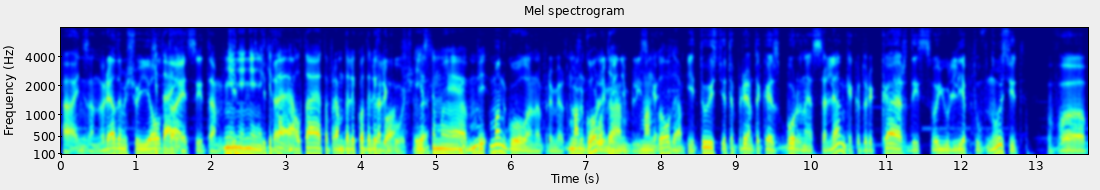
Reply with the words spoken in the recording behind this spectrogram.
а, не знаю, ну рядом еще и Китай. алтайцы. там. Не-не-не, Китай, Китай, Алтай это прям далеко-далеко. Далеко очень, Если да? мы... Монгола, например, Монгол, да. близко. Монгол, да. И то есть это прям такая сборная солянка, которая каждый свою лепту вносит в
